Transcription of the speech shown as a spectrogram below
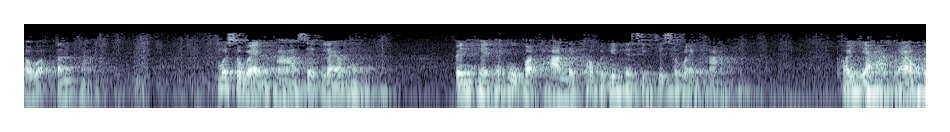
ภาวะตัณหา เมื่อแสวงหาเสร็จแล้ว เป็นเหตุให้อุปทานเลยเข้าไปยึดในสิ่งที่แสวงหาพออยากแล้วไป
